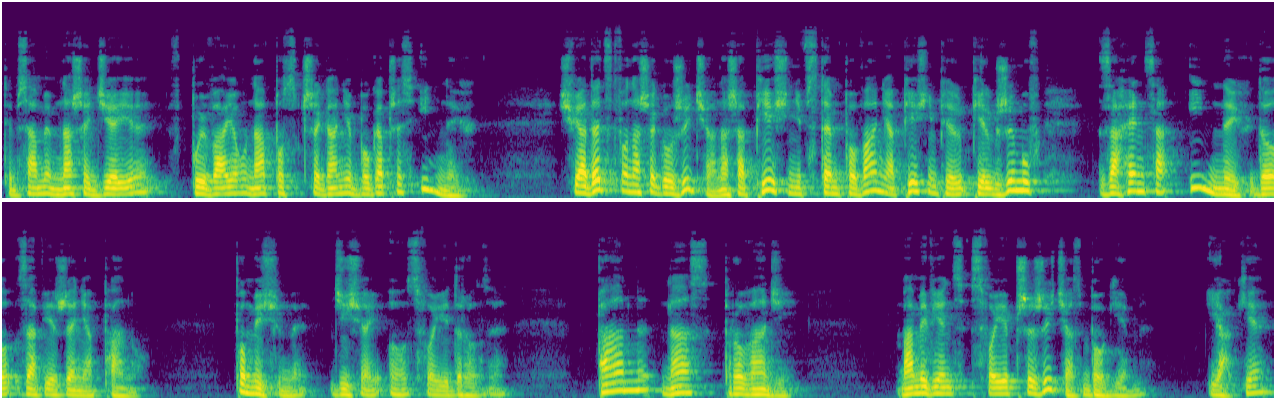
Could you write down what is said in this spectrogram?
Tym samym nasze dzieje wpływają na postrzeganie Boga przez innych. Świadectwo naszego życia, nasza pieśń wstępowania, pieśń pielgrzymów zachęca innych do zawierzenia Panu. Pomyślmy dzisiaj o swojej drodze. Pan nas prowadzi. Mamy więc swoje przeżycia z Bogiem. Jakie?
